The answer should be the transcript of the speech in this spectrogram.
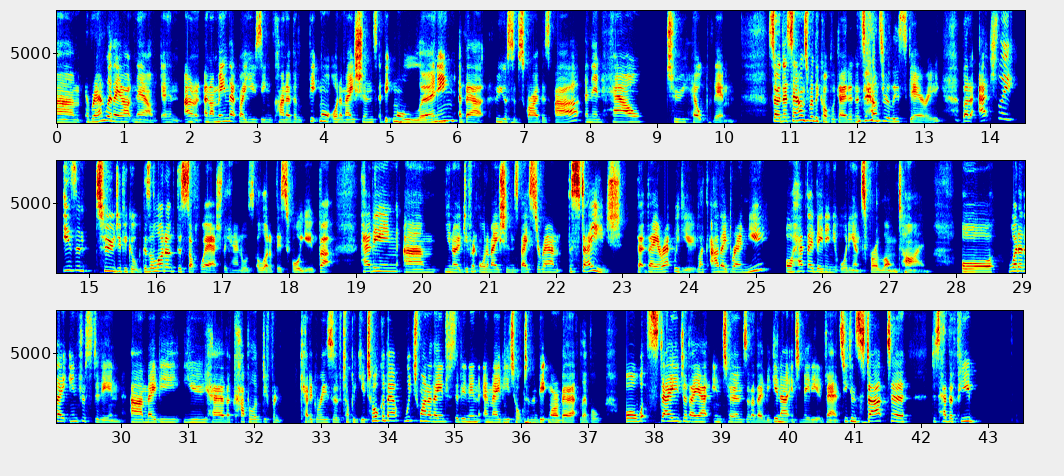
um, around where they are now. And, and I mean that by using kind of a bit more automations, a bit more learning about who your subscribers are, and then how to help them. So that sounds really complicated and sounds really scary, but it actually isn't too difficult because a lot of the software actually handles a lot of this for you. But having um, you know different automations based around the stage that they are at with you, like are they brand new or have they been in your audience for a long time? Or what are they interested in? Um, maybe you have a couple of different categories of topic you talk about. Which one are they interested in? And maybe you talk to them a bit more about that level. Or what stage are they at in terms of are they beginner, intermediate, advanced? You can start to just have a few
